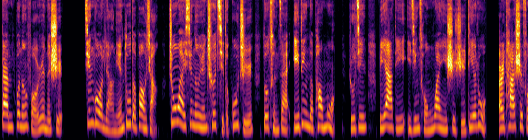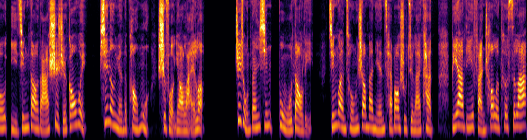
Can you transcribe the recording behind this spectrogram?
但不能否认的是，经过两年多的暴涨，中外新能源车企的估值都存在一定的泡沫。如今，比亚迪已经从万亿市值跌落，而它是否已经到达市值高位？新能源的泡沫是否要来了？这种担心不无道理。尽管从上半年财报数据来看，比亚迪反超了特斯拉，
